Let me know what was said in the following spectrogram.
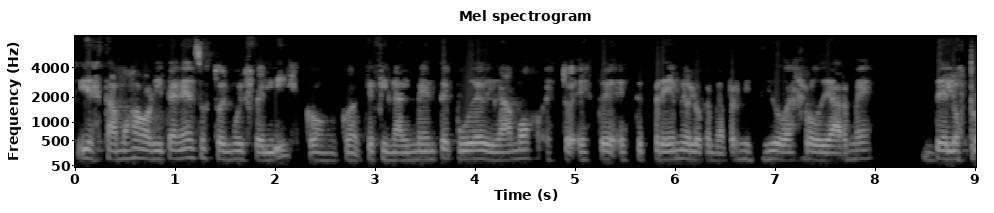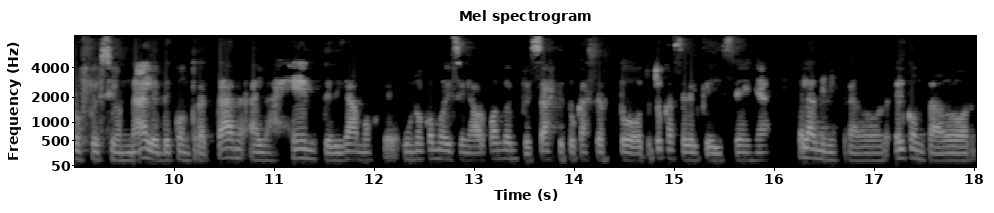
y estamos ahorita en eso, estoy muy feliz con, que finalmente pude, digamos, esto, este, este premio lo que me ha permitido es rodearme de los profesionales, de contratar a la gente, digamos, que uno como diseñador cuando empezaste toca hacer todo, te toca ser el que diseña, el administrador, el contador,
